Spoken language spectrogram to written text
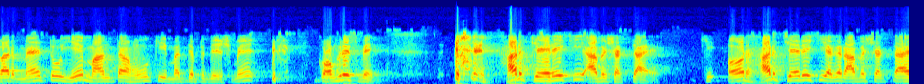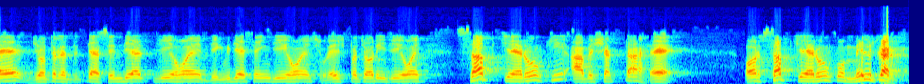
पर मैं तो ये मानता हूँ कि मध्य प्रदेश में, कांग्रेस में, हर चेहरे की आवश्यकता है। कि, और हर चेहरे की अगर आवश्यकता है, ज्योतिरादित्य सिंधिया जी होए, दिग्विजय सिंह जी होए, सुरेश पचौरी जी होए, सब चेहरों की आवश्यकता है। और सब चेहरों को मिलकर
